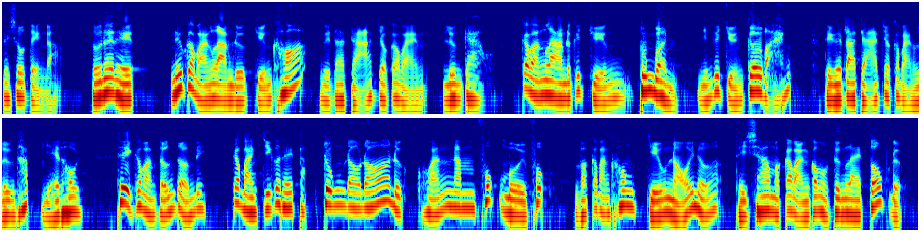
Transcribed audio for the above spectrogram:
cái số tiền đó. Tôi nói thiệt, nếu các bạn làm được chuyện khó, người ta trả cho các bạn lương cao. Các bạn làm được cái chuyện trung bình, những cái chuyện cơ bản thì người ta trả cho các bạn lương thấp vậy thôi. Thế thì các bạn tưởng tượng đi, các bạn chỉ có thể tập trung đâu đó được khoảng 5 phút, 10 phút và các bạn không chịu nổi nữa thì sao mà các bạn có một tương lai tốt được?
